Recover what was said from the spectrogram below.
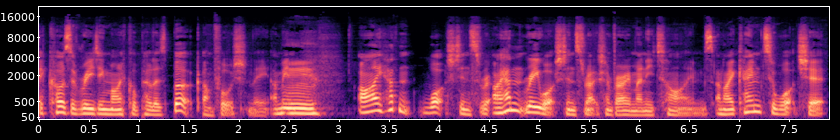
because of reading Michael Piller's book, unfortunately. I mean, mm. I hadn't watched, Insur- I hadn't rewatched Insurrection very many times. And I came to watch it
